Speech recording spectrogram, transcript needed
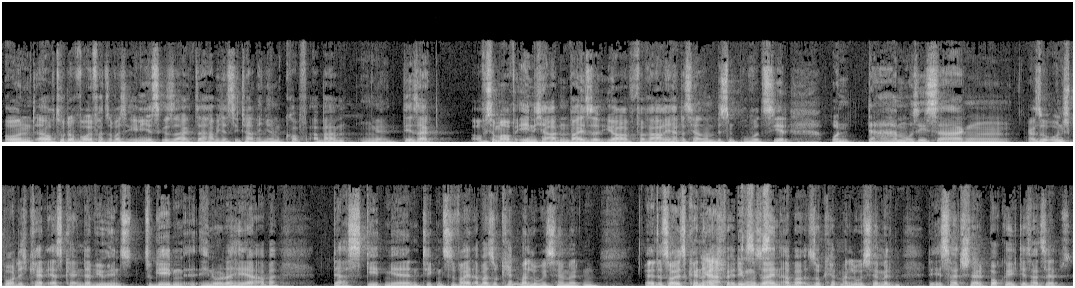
und auch Toto Wolf hat so was ähnliches gesagt, da habe ich das Zitat nicht mehr im Kopf, aber äh, der sagt, auf, sag mal, auf ähnliche Art und Weise, ja, Ferrari hat das ja so ein bisschen provoziert und da muss ich sagen, also Unsportlichkeit, erst kein Interview hinzugeben, hin oder her, aber das geht mir einen Ticken zu weit, aber so kennt man Lewis Hamilton. Äh, das soll jetzt keine ja, Rechtfertigung sein, aber so kennt man Lewis Hamilton. Der ist halt schnell bockig, der ist halt selbst,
